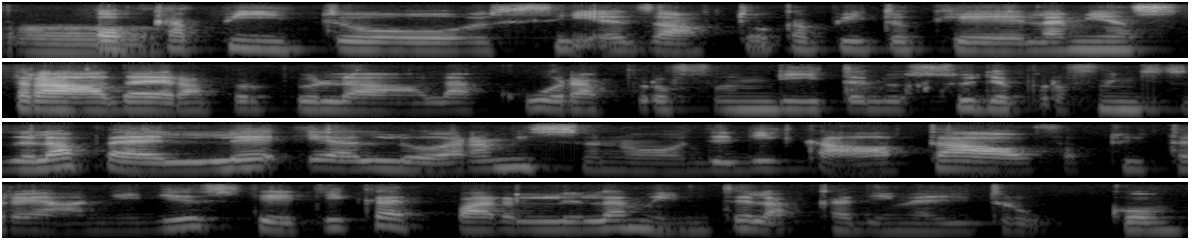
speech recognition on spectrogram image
Oh. Ho capito, sì, esatto, ho capito che la mia strada era proprio la, la cura approfondita, lo studio approfondito della pelle e allora mi sono dedicata, ho fatto i tre anni di estetica e parallelamente l'accademia di trucco.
